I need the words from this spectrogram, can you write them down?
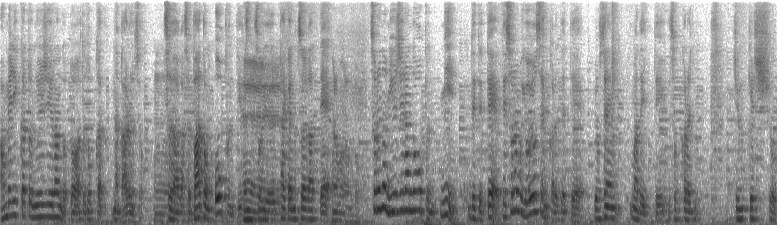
アメリカとニュージーランドとあとどっかなんかあるんですよ、うん。ツアーがそれバートンオープンっていうへー。そういう大会のツアーがあって。なるほどなるほそれのニュージーランドオープンに出ててでそれも予予選から出て予選まで行ってそこから準決勝行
